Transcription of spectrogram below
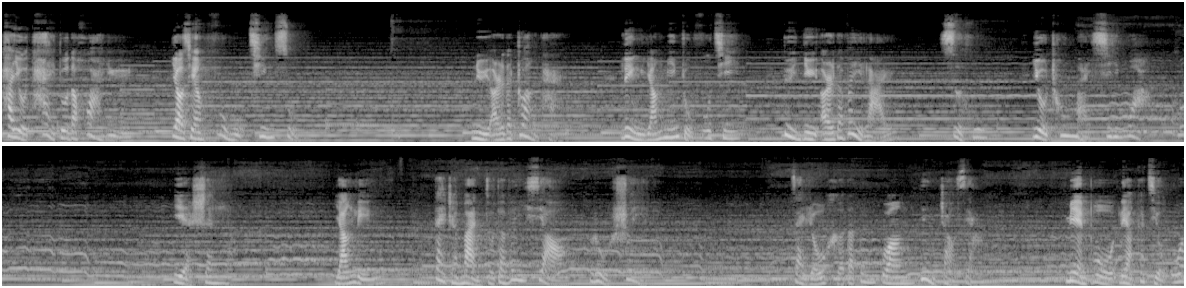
他有太多的话语要向父母倾诉。女儿的状态令杨民主夫妻对女儿的未来似乎又充满希望。夜深了，杨玲带着满足的微笑入睡了，在柔和的灯光映照下，面部两个酒窝。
